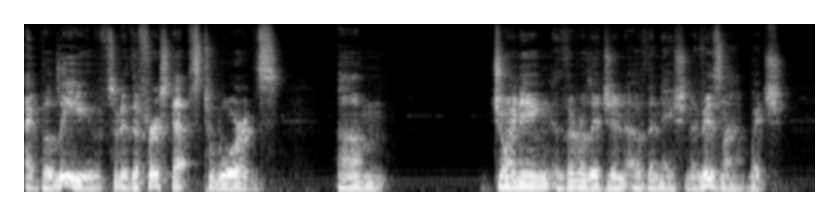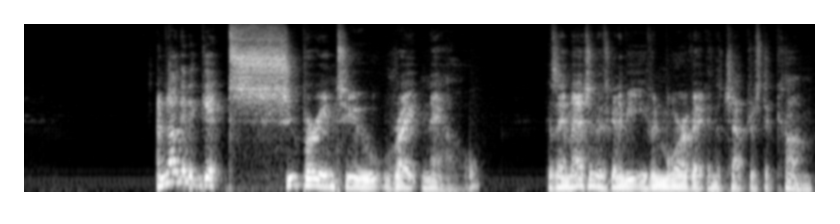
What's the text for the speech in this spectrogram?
I believe, sort of the first steps towards um, joining the religion of the Nation of Islam, which I'm not going to get super into right now, because I imagine there's going to be even more of it in the chapters to come.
